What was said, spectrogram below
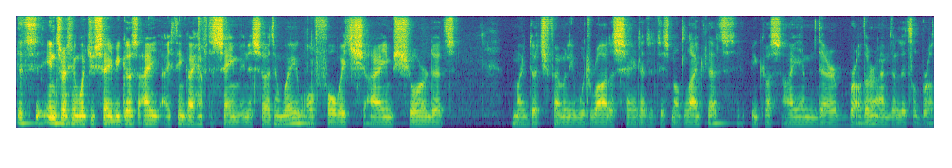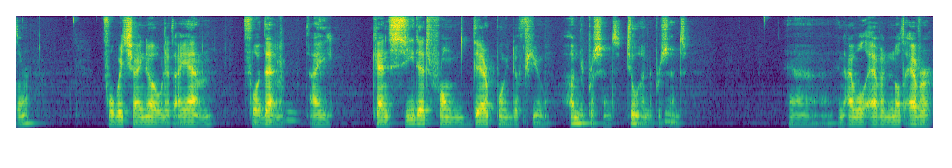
That's interesting what you say because I, I think I have the same in a certain way, or for which I am sure that my Dutch family would rather say that it is not like that because I am their brother, I'm their little brother, for which I know that I am for them. I can see that from their point of view, 100%, 200%. Uh, and I will ever, not ever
